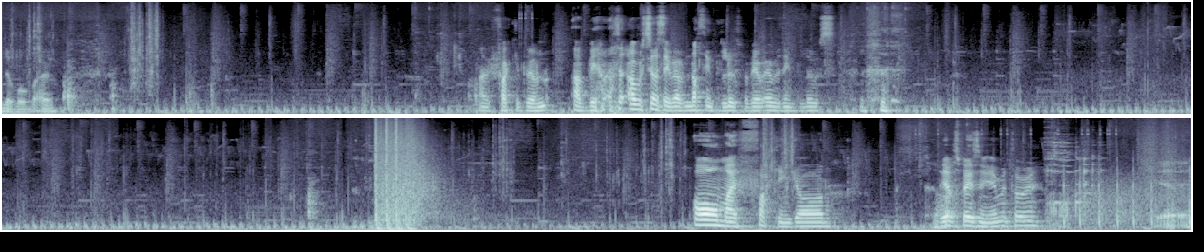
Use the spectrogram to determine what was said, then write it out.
double barrel? I mean, fuck it. We have. No, I'll be, I was gonna say we have nothing to lose, but we have everything to lose. oh my fucking god. Do you have space in your inventory? Yeah.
